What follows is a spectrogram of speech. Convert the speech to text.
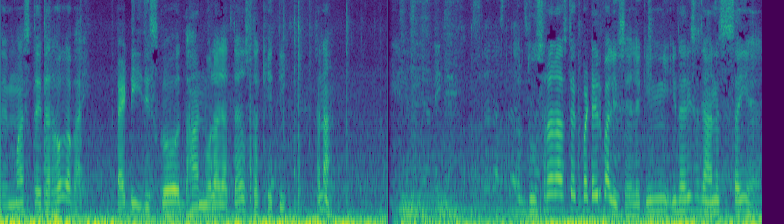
फिर मस्त इधर होगा भाई, पैडी जिसको धान बोला जाता है, उसका खेती, है ना? और दूसरा रास्ता एक पटेल पाली से है, लेकिन इधर ही से जाने से सही है।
